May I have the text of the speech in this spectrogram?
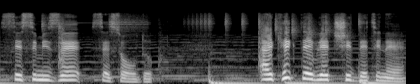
sesimize ses olduk. Erkek devlet şiddetine,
